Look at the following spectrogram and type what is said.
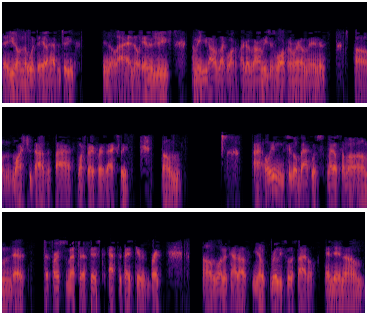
And you don't know what the hell happened to you. You know, I had no energy. I mean, I was like walking like a zombie, just walking around, man. And um, March 2005, March 31st, actually. Um, I, oh, even to go backwards, like I was talking about, um, the the first semester of Fisk after Thanksgiving break, um, one of the times I was, you know, really suicidal, and then um,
